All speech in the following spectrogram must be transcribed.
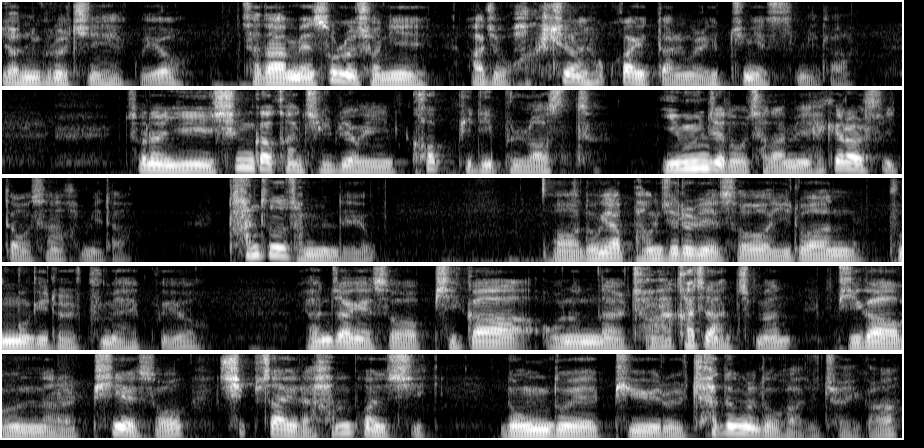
연구를 진행했고요. 자담의 solution이 아주 확실한 효과가 있다는 걸 입증했습니다. 저는 이 심각한 질병인 coffee leaf rust 이 문제도 자담이 해결할 수 있다고 생각합니다. 탄저도 잡는데요. 어, 농약 방지를 위해서 이러한 분무기를 구매했고요. 현장에서 비가 오는 날 정확하지 않지만 비가 오는 날을 피해서 14일에 한 번씩 농도의 비율을 차등을 둬가지고 저희가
